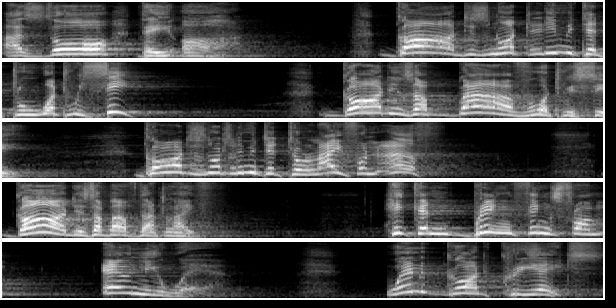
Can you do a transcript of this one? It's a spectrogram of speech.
as though they are. God is not limited to what we see. God is above what we see. God is not limited to life on earth. God is above that life. He can bring things from anywhere. When God creates,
